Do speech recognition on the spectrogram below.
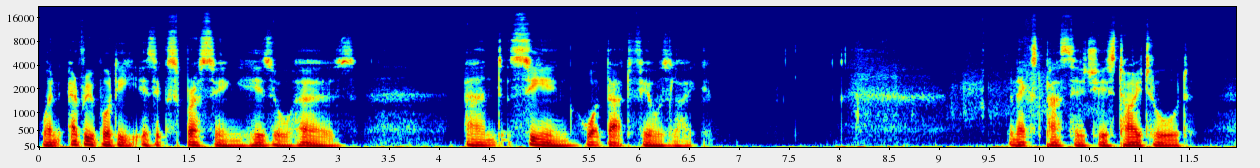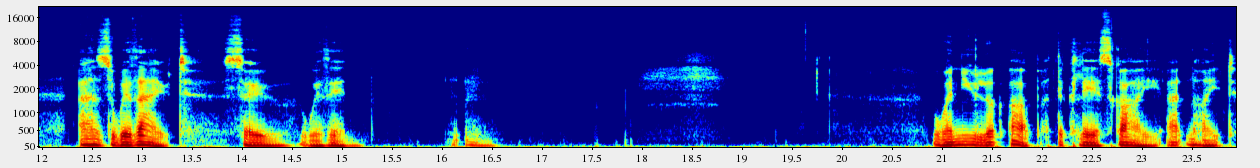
when everybody is expressing his or hers and seeing what that feels like. The next passage is titled As Without, So Within. When you look up at the clear sky at night,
